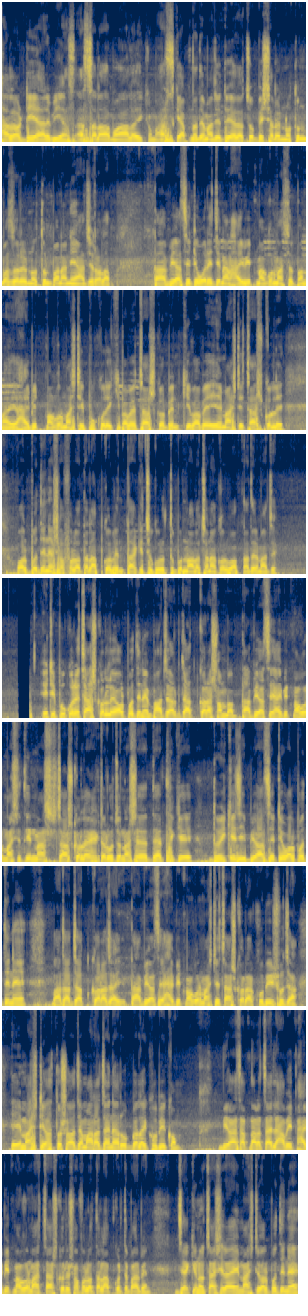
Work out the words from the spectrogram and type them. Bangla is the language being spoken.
হ্যালো ডিআর বিয়াস আসসালামু আলাইকুম। আজকে আপনাদের মাঝে দুই হাজার চব্বিশ সালের নতুন বছরের নতুন পানা নিয়ে হাজির হলাম। তা বিয়াস এটি অরিজিনাল হাইব্রিড মাগুর মাছের পানা। এই হাইব্রিড মাগুর মাছটি পুকুরে কীভাবে চাষ করবেন, কীভাবে এই মাছটি চাষ করলে অল্প দিনে সফলতা লাভ করবেন, তা কিছু গুরুত্বপূর্ণ আলোচনা করব আপনাদের মাঝে। এটি পুকুরে চাষ করলে অল্প দিনে বাজারজাত করা সম্ভব। তা বিয়াসে হাইব্রিড মাগুর মাছটি তিন মাস চাষ করলে একটা ওজন আসে দেড় থেকে দুই কেজি। বিয়াস এটি অল্প দিনে বাজারজাত করা যায়। তা বিয়াসে হাইব্রিড মাগুর মাছটি চাষ করা খুবই সোজা। এই মাছটি হয়তো সহজে মারা যায় না রোগবেলায় খুবই কম। বিয়াস আপনারা চাইলে হাইব্রিড হাইব্রিড মাগুর মাছ চাষ করে সফলতা লাভ করতে পারবেন। যে কোনো চাষিরা এই মাছটি অল্প দিনে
